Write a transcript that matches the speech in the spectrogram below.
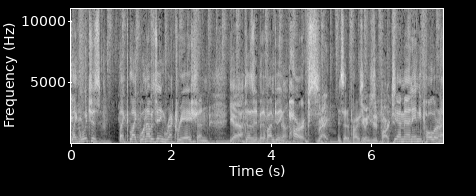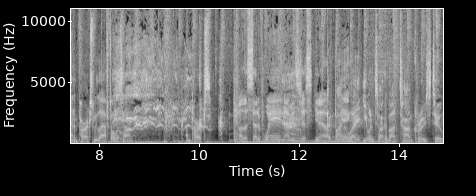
Like which is like like when I was doing recreation. Yeah. Does it? But if I'm doing Yeah. parks, Right. instead of parks, You- when you did parks. Yeah, man, Amy Poehler and I in parks, we laughed all the time on parks. On the set of Wayne, I was just, you know. And by Wayne- the way, you want to talk about Tom Cruise too?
